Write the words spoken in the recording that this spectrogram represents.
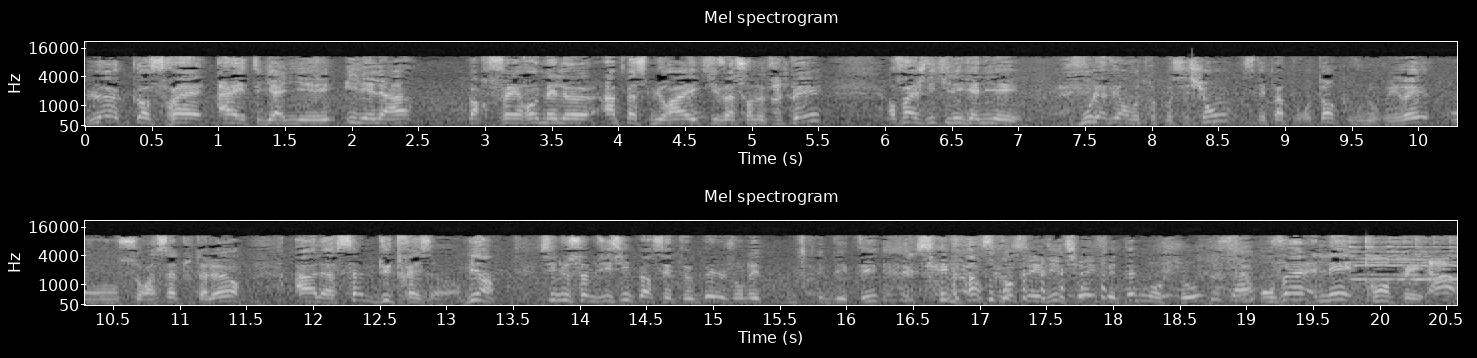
Le coffret a été gagné, il est là, parfait, remets-le à Passe-Muraille qui va s'en occuper. Enfin, je dis qu'il est gagné, vous l'avez en votre possession, ce n'est pas pour autant que vous l'ouvrirez, on saura ça tout à l'heure à la salle du Trésor. Bien, si nous sommes ici par cette belle journée d'été, c'est parce qu'on s'est dit, tiens, il fait tellement chaud, on va les tremper. Ah,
